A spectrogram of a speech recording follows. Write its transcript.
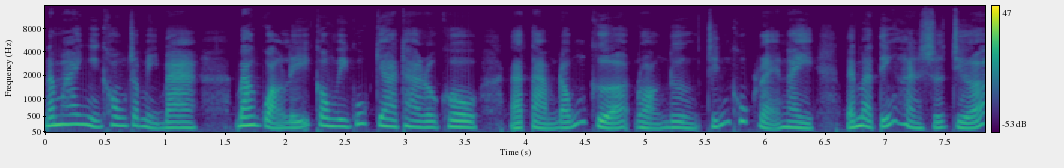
năm 2013, Ban Quản lý Công viên Quốc gia Taroko đã tạm đóng cửa đoạn đường chính khúc rẽ này để mà tiến hành sửa chữa.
